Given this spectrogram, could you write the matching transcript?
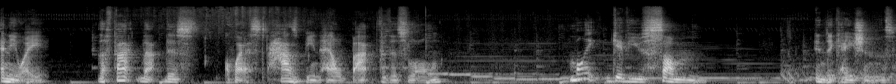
Anyway, the fact that this quest has been held back for this long might give you some indications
